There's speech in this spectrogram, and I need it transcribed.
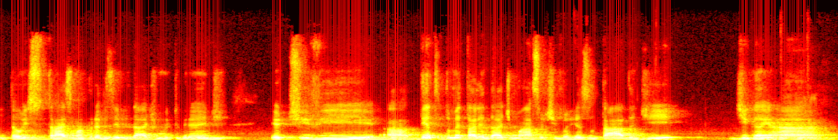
Então, isso traz uma previsibilidade muito grande. Eu tive, dentro do Metalidade Massa, eu tive o resultado de, de ganhar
